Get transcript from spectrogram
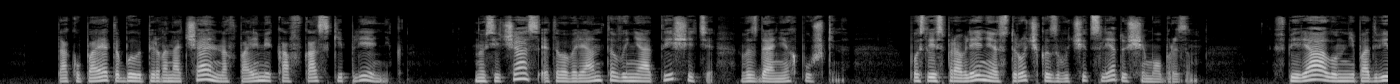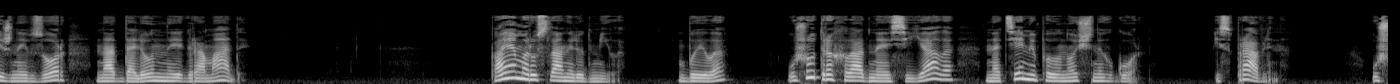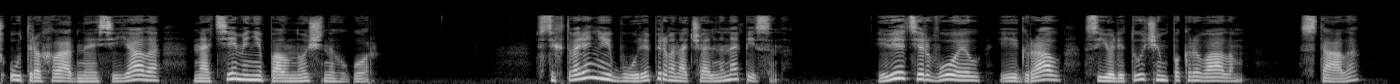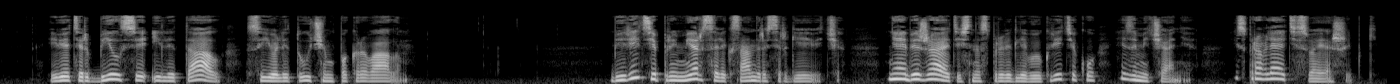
Так у поэта было первоначально в поэме «Кавказский пленник». Но сейчас этого варианта вы не отыщете в изданиях Пушкина. После исправления строчка звучит следующим образом. «Вперял он неподвижный взор на отдаленные громады». Поэма Руслана Людмила. Было. Уж утро хладное сияло на теме полуночных гор исправлено. Уж утро хладное сияло на темени полночных гор. В стихотворении «Буря» первоначально написано «И ветер воил и играл с ее летучим покрывалом». Стало «И ветер бился и летал с ее летучим покрывалом». Берите пример с Александра Сергеевича. Не обижайтесь на справедливую критику и замечания. Исправляйте свои ошибки.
